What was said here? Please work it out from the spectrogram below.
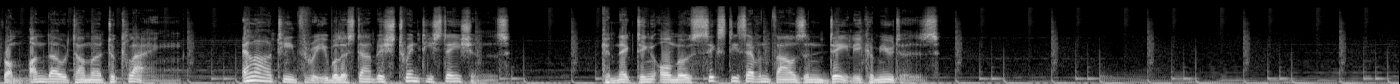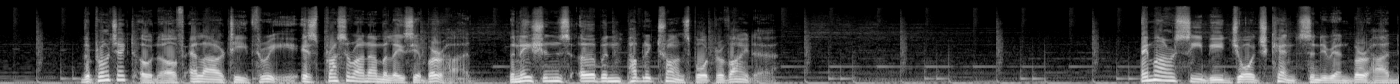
from Bandar Utama to Klang, LRT3 will establish 20 stations, connecting almost 67,000 daily commuters. The project owner of LRT3 is Prasarana Malaysia Berhad, the nation's urban public transport provider. MRCB George Kent Sendirian Berhad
